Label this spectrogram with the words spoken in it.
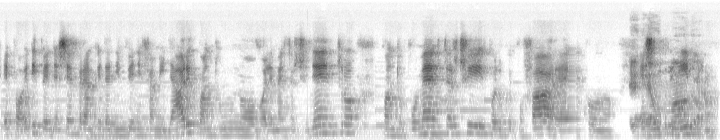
e poi dipende sempre anche dagli impegni familiari, quanto uno vuole metterci dentro, quanto può metterci, quello che può fare, ecco, è, è un modo, libero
